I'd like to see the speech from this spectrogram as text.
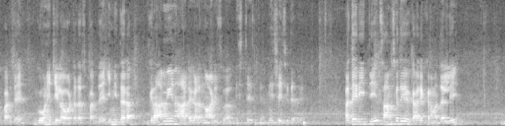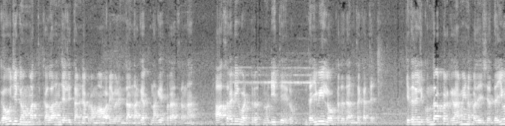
ಸ್ಪರ್ಧೆ ಗೋಣಿಚೀಲ ಓಟದ ಸ್ಪರ್ಧೆ, ಇನ್ನಿತರ ಗ್ರಾಮೀಣ ಆಟಗಳನ್ನು ಆಡಿಸುವ ನಿಶ್ಚಯಿಸಿದೆ ನಿಶ್ಚಯಿಸಿದ್ದೇವೆ. ಅದೇ ರೀತಿ ಸಾಂಸ್ಕೃತಿಕ ಕಾರ್ಯಕ್ರಮದಲ್ಲಿ ಗೌಜಿ ಗಮ್ಮತ್, ಕಲಾಂಜಲಿ ತಂಡ ಬ್ರಹ್ಮಾವರ ಇವರಿಂದ ನಗೆ ನಗೆ ಪ್ರಾಸನ ಆಸಾಡಿ ನುಡಿ ನುಡಿತೇರು ದೈವಿ ಲೋಕದ ದಂತಕತೆ ಇದರಲ್ಲಿ ಕುಂದಾಪುರ ಗ್ರಾಮೀಣ ಪ್ರದೇಶ ದೈವ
